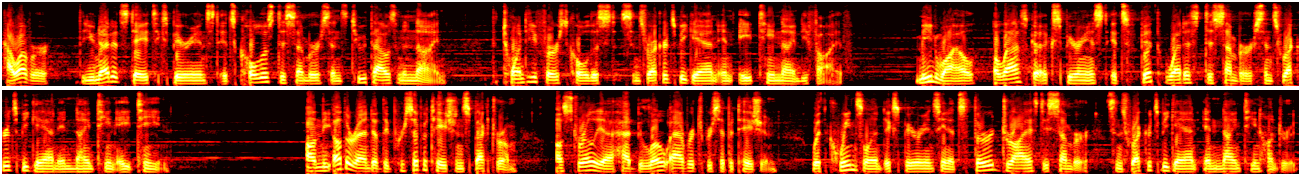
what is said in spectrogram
However, the United States experienced its coldest December since 2009, the 21st coldest since records began in 1895. Meanwhile, Alaska experienced its fifth wettest December since records began in 1918. On the other end of the precipitation spectrum, Australia had below average precipitation, with Queensland experiencing its third driest December since records began in 1900.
